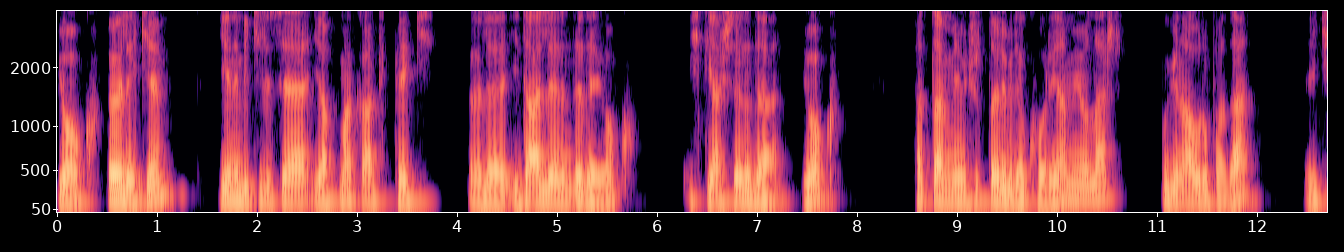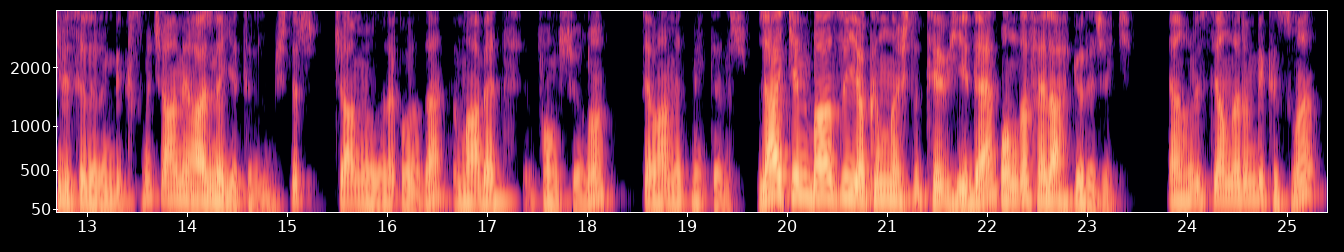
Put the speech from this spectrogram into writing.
yok. Öyle ki Yeni bir kilise yapmak artık pek öyle ideallerinde de yok. İhtiyaçları da yok. Hatta mevcutları bile koruyamıyorlar. Bugün Avrupa'da e, kiliselerin bir kısmı cami haline getirilmiştir. Cami olarak orada mabet fonksiyonu devam etmektedir. Lakin bazı yakınlaştı tevhide onda felah görecek. Yani Hristiyanların bir kısmı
